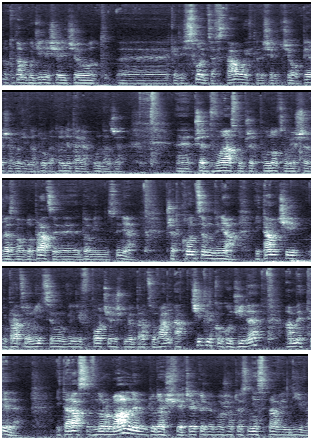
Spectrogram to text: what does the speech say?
no to tam godziny się liczyło od e, kiedyś słońce wstało i wtedy się liczyło pierwsza godzina, druga. To nie tak jak u nas, że przed 12, przed północą jeszcze wezwał do pracy e, do winnicy, nie. Przed końcem dnia. I tam ci pracownicy mówili w pocie, żeśmy pracowali, a ci tylko godzinę, a my tyle. I teraz w normalnym tutaj świecie ktoś by powiedział, to jest niesprawiedliwe.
